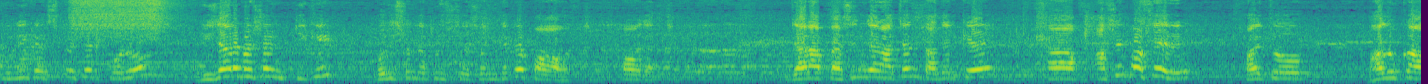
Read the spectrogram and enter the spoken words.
কুলিক এক্সপ্রেসের কোনো রিজার্ভেশন টিকিট হরিশ্চন্দ্রপুর স্টেশন থেকে পাওয়া হচ্ছে, পাওয়া যাচ্ছে যারা প্যাসেঞ্জার আছেন তাদেরকে আশেপাশের হয়তো ভালুকা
